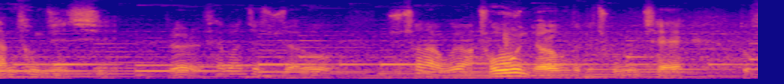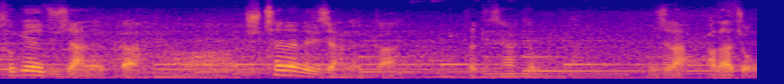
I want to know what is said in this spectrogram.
남성진 씨를 세 번째 주자로 추천하고요. 좋은 여러분들께 좋은 책 또 소개해주지 않을까, 어, 추천해드리지 않을까 그렇게 생각해 봅니다. 윤진아 받아줘.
